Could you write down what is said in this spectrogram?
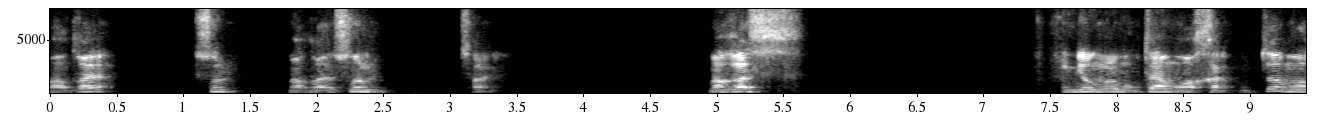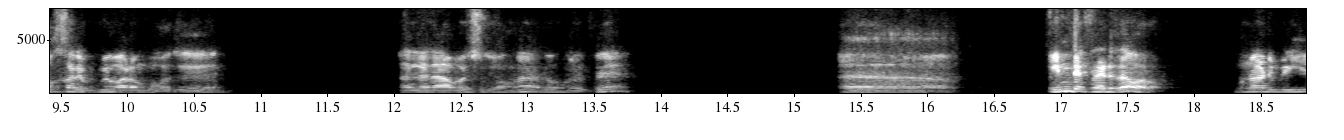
مغسن مغسن சாரி மகஸ். இங்கே உங்களுக்கு முக்தா மோகர் முக்தா மோஹர் எப்பவுமே வரும்போது நல்ல ஞாபகம் வச்சுக்கோங்க. அது உங்களுக்கு இன்டெஃபினட் தான் வரும். முன்னாடி பிஹி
